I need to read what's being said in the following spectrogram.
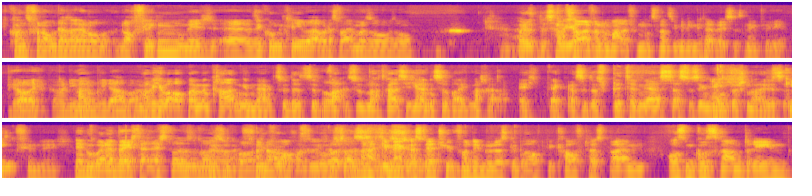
Ich konnte es von der Unterseite noch, noch flicken mit äh, Sekundenkleber, aber das war immer so, so, Weil das habe Kannst ich du auch einfach normale 25 mm Bases nehmen für die. ja, ich habe über die genommen, die da waren. habe ich aber auch bei meinen Karten gemerkt, so dass so. So. so nach 30 Jahren ist der Weichmacher echt weg. Also das splittert mehr, als dass du es irgendwie Das runterschneidest. ging, finde ich. Ja, nur bei der Base, der Rest war, war Ja, super. Ich fand auch. Also ich, was- man hat gemerkt, so- dass der Typ, von dem du das gebraucht gekauft hast, beim aus dem Gussrahmen drehen,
